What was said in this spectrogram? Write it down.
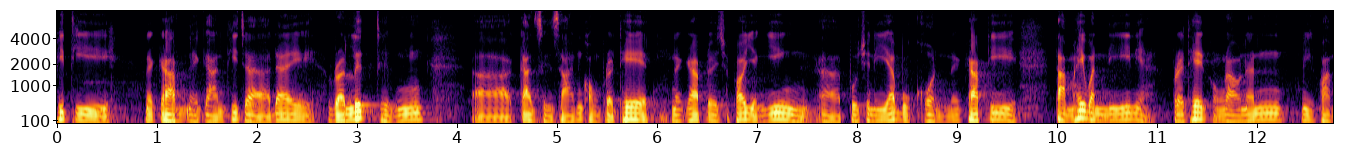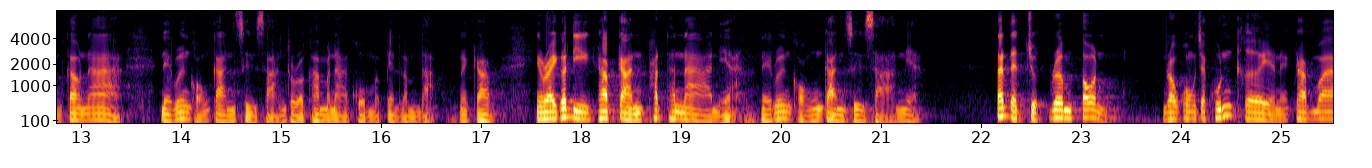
พิธีนะครับในการที่จะได้ระลึกถึง การสื่อสารของประเทศนะครับ โดยเฉพาะอย่างยิ่งปูชนียบุคคลนะครับที่ทำให้วันนี้เนี่ยประเทศของเรานั้นมีความก้าวหน้าในเรื่องของการสื่อสารโทรคมนาคมมาเป็นลำดับนะครับ อย่างไรก็ดีครับการพัฒนาเนี่ยในเรื่องของการสื่อสารเนี่ยตั้งแต่จุดเริ่มต้นเราคงจะคุ้นเคยนะครับว่า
